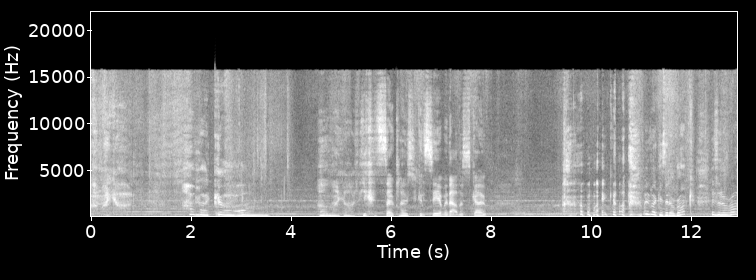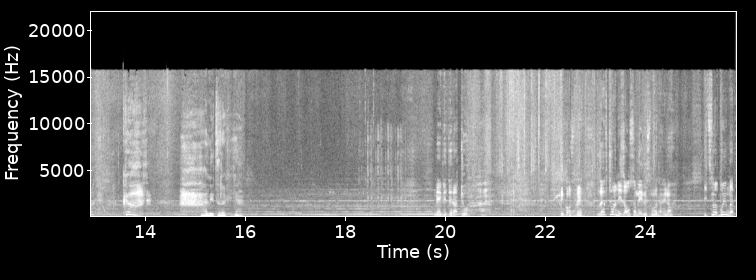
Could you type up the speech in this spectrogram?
Oh my god! Oh my god! Oh my god, you get so close you can see it without the scope. oh my god, Wait, look, is it a rock? Is it a rock? God, I need to look again. Maybe there are two. Because the left one is also maybe smaller, you know? It's not moving, but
